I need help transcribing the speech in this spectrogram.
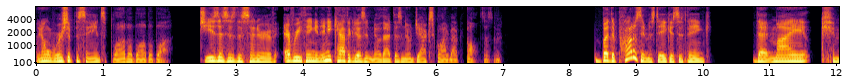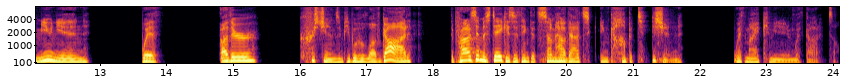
we don't worship the saints, blah, blah, blah, blah, blah. Jesus is the center of everything. And any Catholic who doesn't know that doesn't know jack squat about Catholicism. But the Protestant mistake is to think that my communion with other Christians and people who love God, the Protestant mistake is to think that somehow that's in competition with my communion with God Himself.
